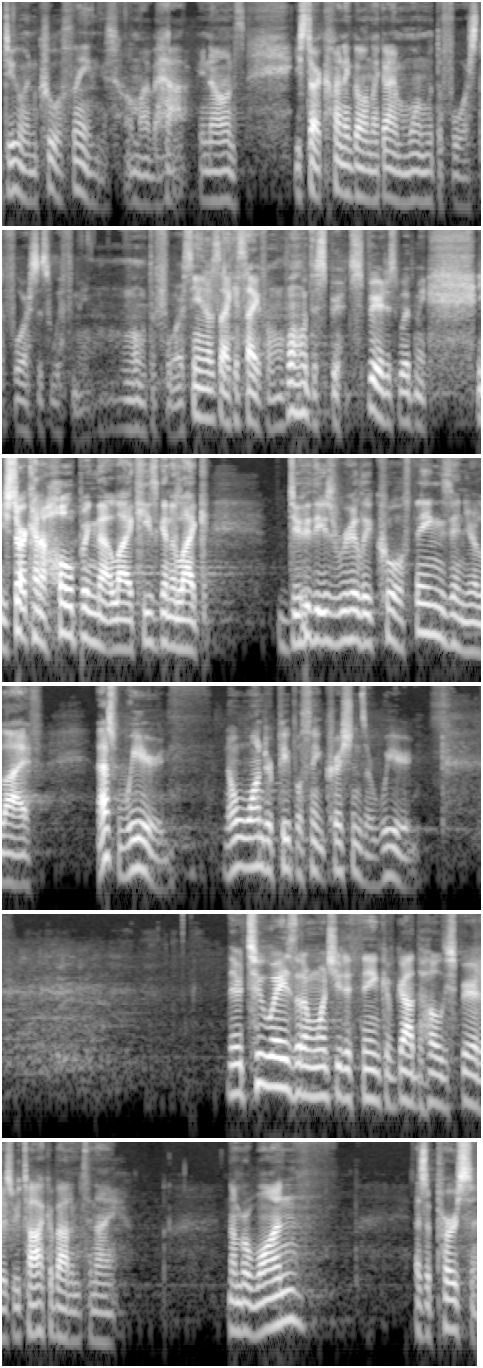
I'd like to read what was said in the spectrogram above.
doing cool things on my behalf, you know? And you start kind of going like, I am one with the force. The force is with me one with the force. You know, it's like it's like I'm one with the spirit. The spirit is with me. And you start kind of hoping that like he's gonna like do these really cool things in your life. That's weird. No wonder people think Christians are weird. There are two ways that I want you to think of God the Holy Spirit as we talk about him tonight. Number one, as a person.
